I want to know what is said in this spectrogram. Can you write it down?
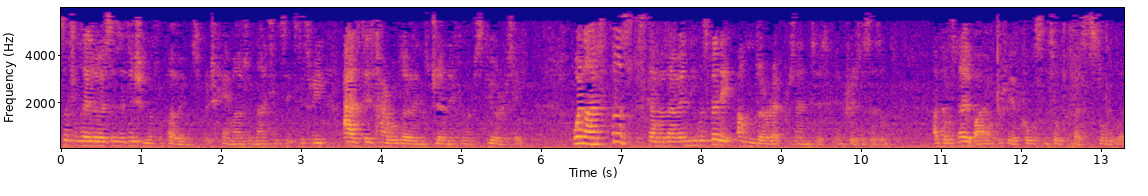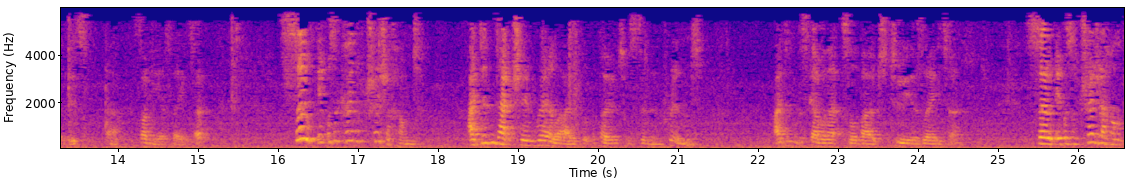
Cecil Day Lewis's edition of the poems, which came out in 1963, as did Harold Owen's Journey from Obscurity. When I first discovered Owen, he was very underrepresented in criticism, and there was no biography, of course, until Professor Stallworthy's uh, some years later. So it was a kind of treasure hunt. I didn't actually realise that the poems were still in print. I didn't discover that till about two years later. So it was a treasure hunt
